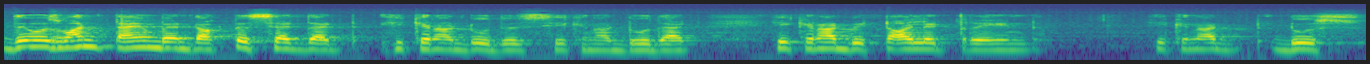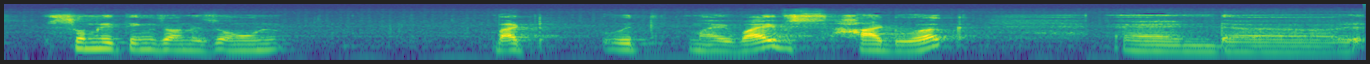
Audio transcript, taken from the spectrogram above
there was one time when doctors said that he cannot do this, he cannot do that, he cannot be toilet trained, he cannot do so many things on his own. But with my wife's hard work and uh,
